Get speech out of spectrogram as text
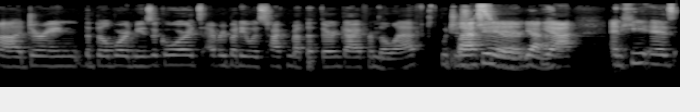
uh, during the Billboard Music Awards, everybody was talking about the third guy from the left, which is Last Jin. year, yeah. Yeah. And he is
